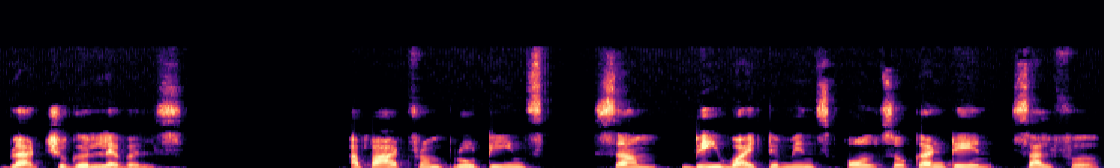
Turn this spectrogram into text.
blood sugar levels. Apart from proteins, some B vitamins also contain sulfur.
